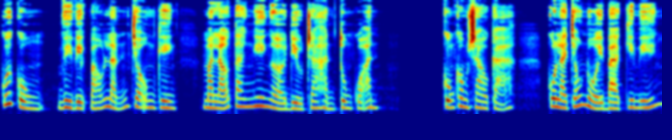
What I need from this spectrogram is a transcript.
Cuối cùng, vì việc bảo lãnh cho ông Kiên mà lão ta nghi ngờ điều tra hành tung của anh. Cũng không sao cả, cô là cháu nội bà Kim Yến,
